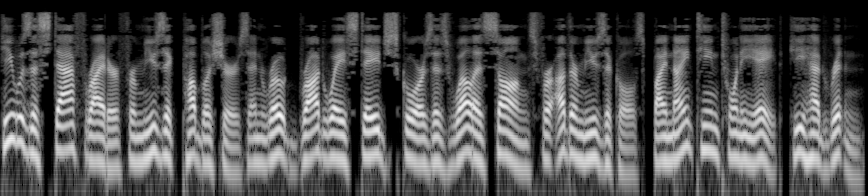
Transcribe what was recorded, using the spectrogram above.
He was a staff writer for music publishers and wrote Broadway stage scores as well as songs for other musicals. By 1928, he had written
